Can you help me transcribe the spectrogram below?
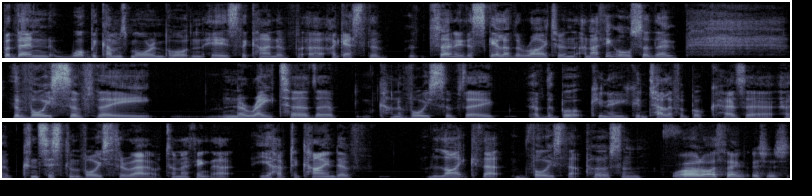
But then, what becomes more important is the kind of, uh, I guess, the certainly the skill of the writer, and, and I think also the the voice of the narrator, the kind of voice of the of the book. You know, you can tell if a book has a, a consistent voice throughout, and I think that you have to kind of like that voice, that person. Well, I think this is,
